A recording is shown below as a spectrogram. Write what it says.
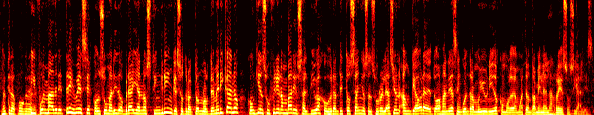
No te la puedo creer. Y fue madre tres veces con su marido Brian Austin Green, que es otro actor norteamericano, con quien sufrieron varios altibajos durante estos años en su relación, aunque ahora de todas maneras se encuentran muy unidos, como lo demuestran también en las redes sociales.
